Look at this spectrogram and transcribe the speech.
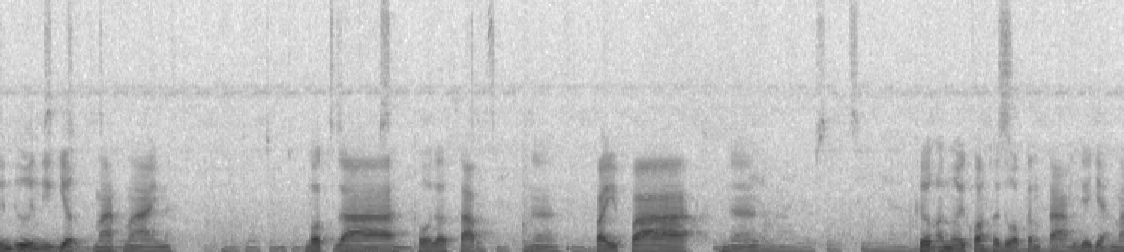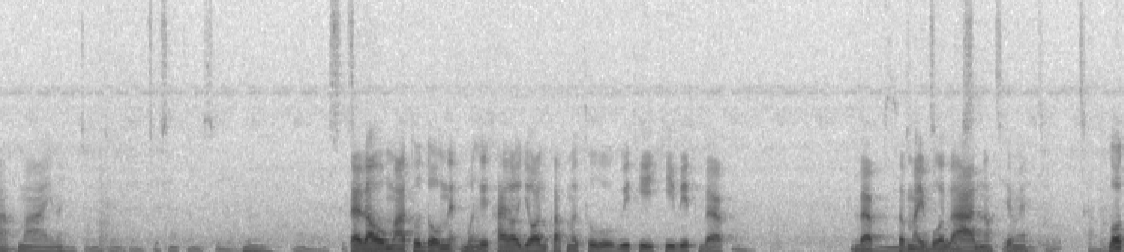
อื่นๆอีกเยอะมากมายนะรถราโทรศัพท์นะไฟฟ้านะเครื่องอำนวยความสะดวกต่าง ๆ เยอะแยะมากมายนะแต่เรามาทุดงเนี่ยเหมือนคล้ายๆเราย้อนกลับมาสู่วิถีชีวิตแบบ แบบสมัยโบราณเนาะใช่ไหมรถ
